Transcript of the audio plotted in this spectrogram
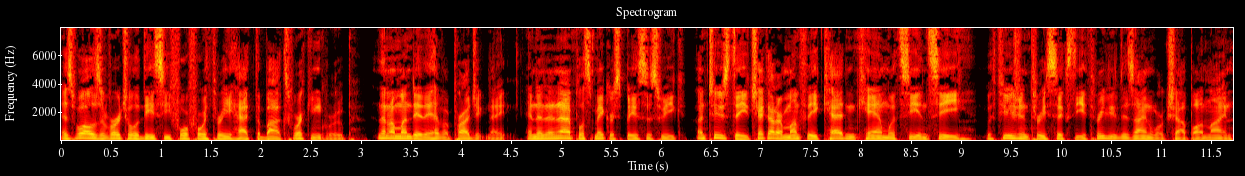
as well as a virtual DC 443 Hack the Box working group. And then on Monday, they have a project night. And at Annapolis Makerspace this week, on Tuesday, check out our monthly CAD and CAM with CNC with Fusion 360 3D design workshop online.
